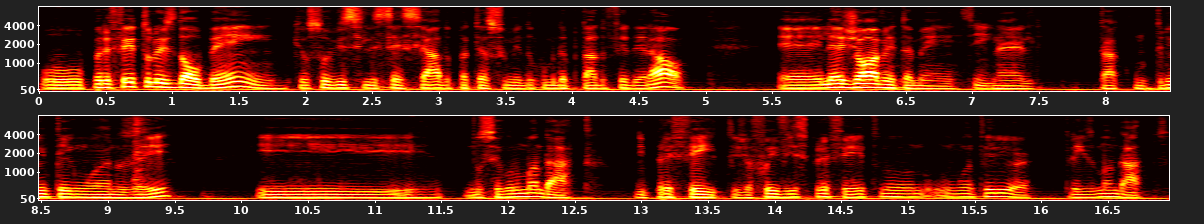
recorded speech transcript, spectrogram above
O prefeito Luiz Dalben, que eu sou vice-licenciado para ter assumido como deputado federal, é, ele é jovem também, Sim. né? Ele tá com 31 anos aí e no segundo mandato de prefeito, já foi vice-prefeito no, no anterior, três mandatos.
